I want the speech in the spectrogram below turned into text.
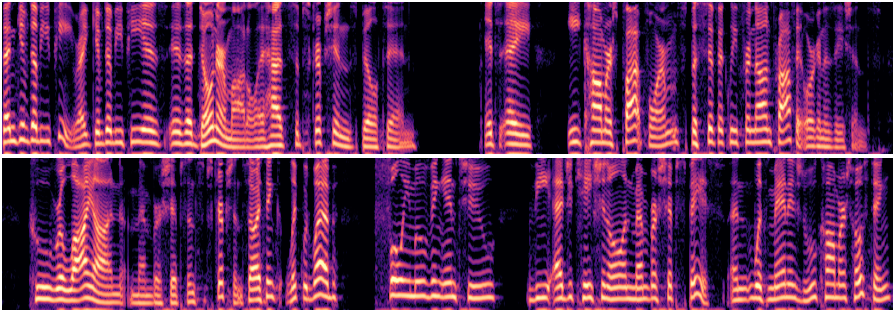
then Give WP, right? Give WP is is a donor model. It has subscriptions built in. It's a e-commerce platform specifically for nonprofit organizations who rely on memberships and subscriptions. So I think Liquid Web fully moving into the educational and membership space. And with managed WooCommerce hosting,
